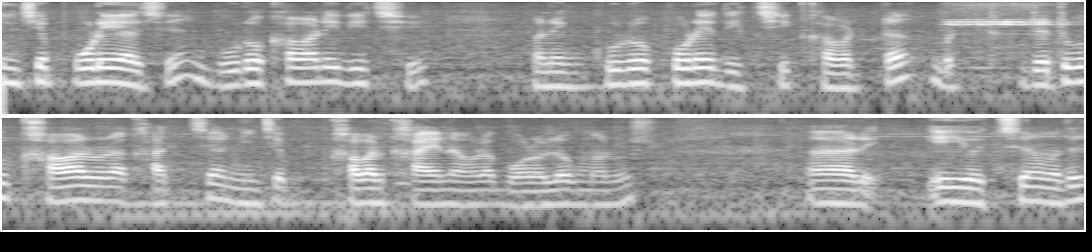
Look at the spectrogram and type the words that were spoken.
নিচে পড়ে আছে গুঁড়ো খাবারই দিচ্ছি। মানে গুঁড়ো করে দিচ্ছি খাবারটা বাট যেটুকু খাবার ওরা খাচ্ছে আর নিচে খাবার খায় না ওরা বড় লোক মানুষ। আর এই হচ্ছে আমাদের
